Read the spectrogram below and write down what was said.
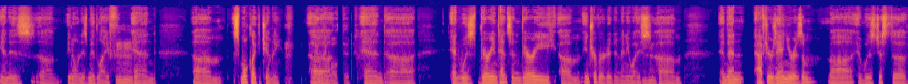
in his, um, you know, in his midlife, Mhm. and um, smoked like a chimney, They uh, both did. and uh, and was very intense and very um, introverted in many ways. Mhm. Um, and then after his aneurysm, uh, it was just a,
